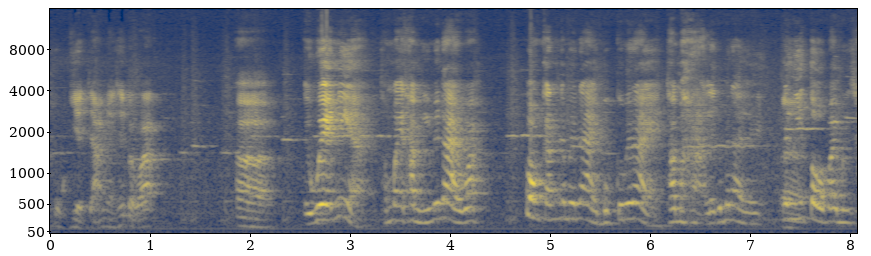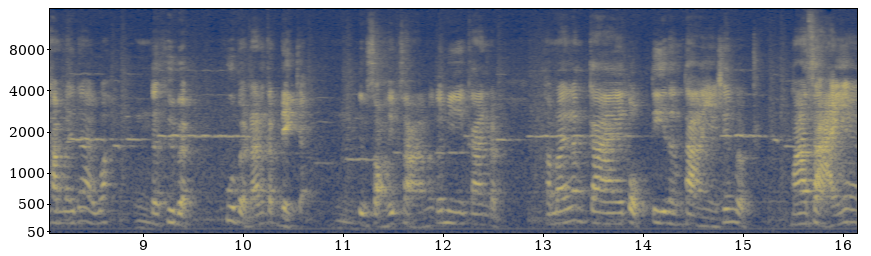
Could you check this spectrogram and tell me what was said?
ถูกเหยียดหยามอย่างเช่นแบบว่าเออไอเวนเนี่ยทำไมทำอย่างนี้ไม่ได้วะ ป้องกันก็ไม่ได้ บุกก็ไม่ได้ทำอาหารเลยก็ไม่ได้เลยแล้วนี้โตไปมึงทำอะไรได้วะอืมแต่คือแบบพูดแบบนั้นกับเด็กอะอืมสิบสองสิบสามมันก็มีการแบบทำร้ายร่างกายตบตีต่างๆ อย่างเช่นแบบมาสายเนี่ย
